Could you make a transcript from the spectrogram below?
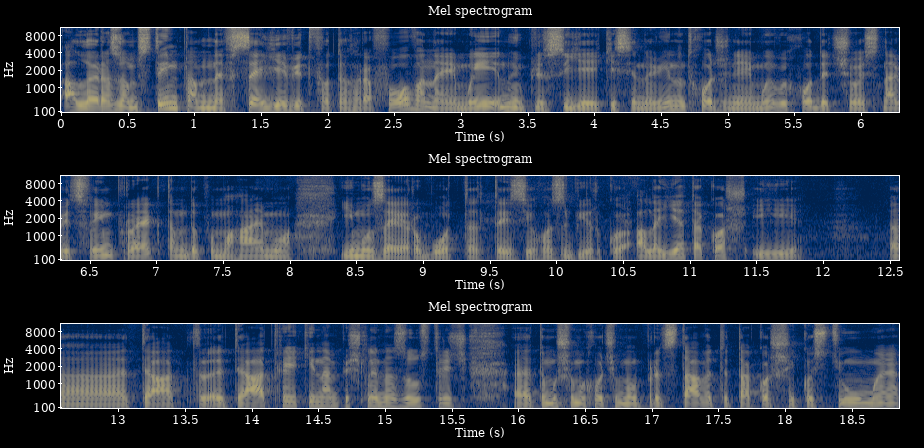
Але разом з тим там не все є відфотографоване, і ми ну і плюс є якісь і нові надходження, і ми виходить, що ось навіть своїм проектам допомагаємо і музею роботати з його збіркою. Але є також і театр, театри, які нам пішли на зустріч, е, тому що ми хочемо представити також і костюми,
